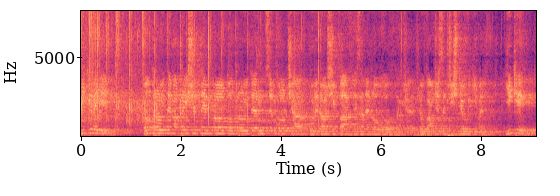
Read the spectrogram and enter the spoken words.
Díky lidi. Kontrolujte Vibration Temple, kontrolujte Roots Culture, bude další party za nedlouho, takže doufám, že se příště uvidíme. Díky.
